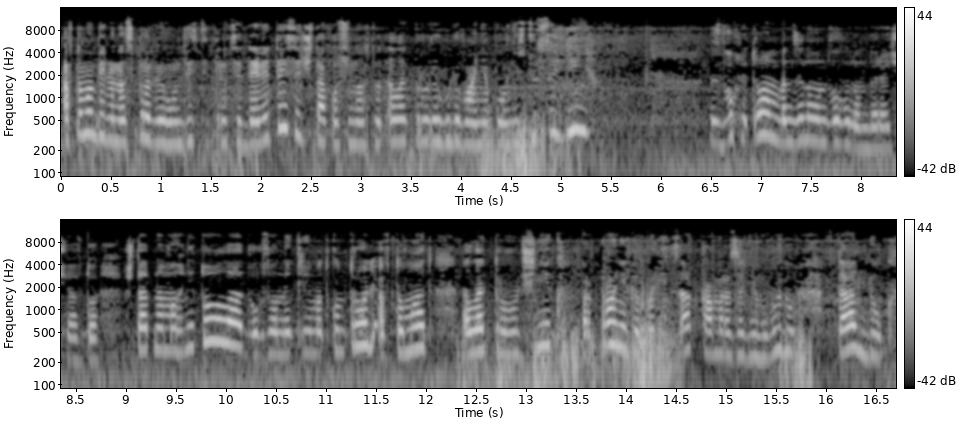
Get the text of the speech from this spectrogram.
Автомобіль у нас пробігом 239 тисяч. Також у нас тут електрорегулювання повністю сидінь. З двохлітровим бензиновим двигуном, до речі, авто. Штатна магнітола, двохзонний клімат-контроль, автомат, електроручник, парктроніки, перед, зад, камера заднього виду та люк.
